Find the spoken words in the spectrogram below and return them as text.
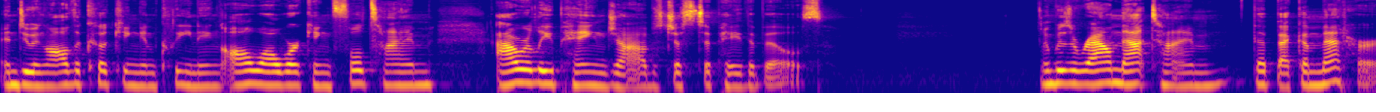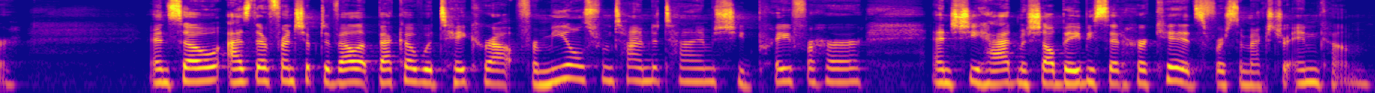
and doing all the cooking and cleaning, all while working full time, hourly paying jobs just to pay the bills. It was around that time that Becca met her. And so, as their friendship developed, Becca would take her out for meals from time to time. She'd pray for her, and she had Michelle babysit her kids for some extra income.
